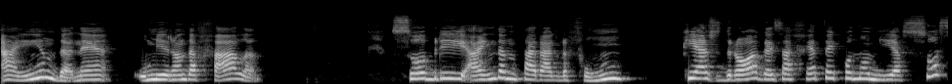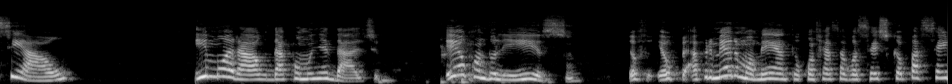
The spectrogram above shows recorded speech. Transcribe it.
ainda, né, o Miranda fala sobre, ainda no parágrafo 1, que as drogas afetam a economia social e moral da comunidade. Eu, quando li isso, eu, eu, a primeiro momento, eu confesso a vocês que eu passei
